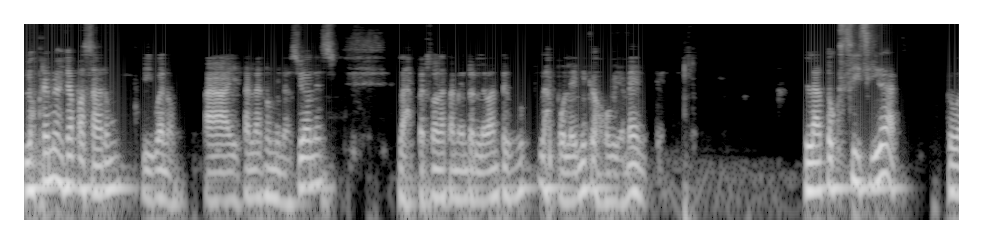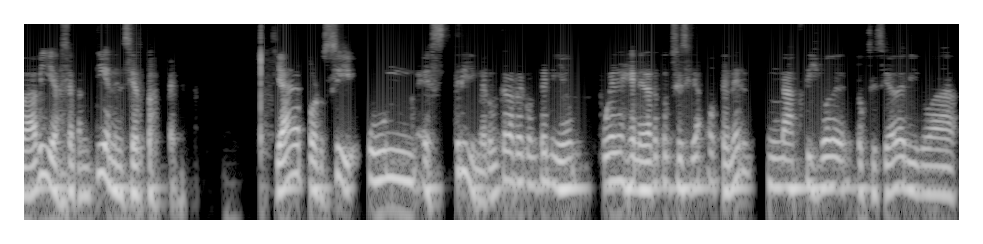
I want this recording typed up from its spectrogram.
Los premios ya pasaron y bueno, ahí están las nominaciones, las personas también relevantes, las polémicas obviamente. La toxicidad todavía se mantiene en cierto aspecto. Ya de por sí, un streamer, un creador de contenido puede generar toxicidad o tener un activo de toxicidad debido a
